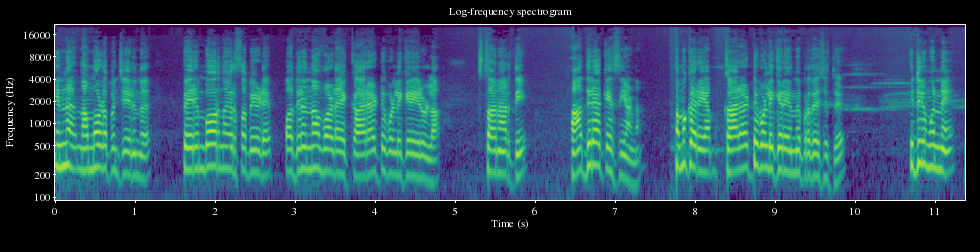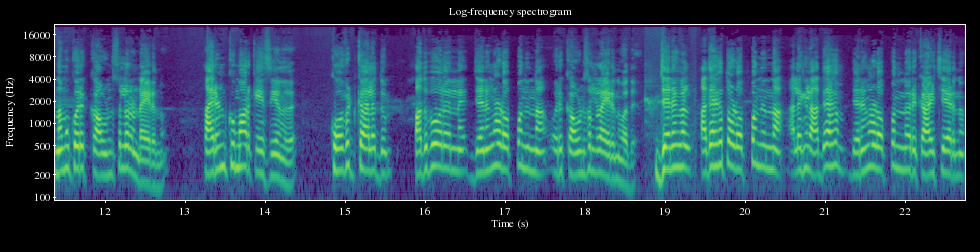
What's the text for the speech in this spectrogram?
ഇന്ന് നമ്മോടൊപ്പം ചേരുന്നത് പെരുമ്പാവൂർ നഗരസഭയുടെ പതിനൊന്നാം വാർഡായ കാരാട്ടുപള്ളിക്കരയിലുള്ള സ്ഥാനാർത്ഥി ആതിര കേസിയാണ് നമുക്കറിയാം കാരാട്ടുപള്ളിക്കര എന്ന പ്രദേശത്ത് ഇതിനു മുന്നേ നമുക്കൊരു കൗൺസിലർ ഉണ്ടായിരുന്നു. അരുൺകുമാർ കെ സി എന്നത്. കോവിഡ് കാലത്തും അതുപോലെ തന്നെ ജനങ്ങളോടൊപ്പം നിന്ന ഒരു കൗൺസിലറായിരുന്നു അത്. ജനങ്ങൾ അദ്ദേഹത്തോടൊപ്പം നിന്ന അല്ലെങ്കിൽ അദ്ദേഹം ജനങ്ങളോടൊപ്പം നിന്ന ഒരു കാഴ്ചയായിരുന്നു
